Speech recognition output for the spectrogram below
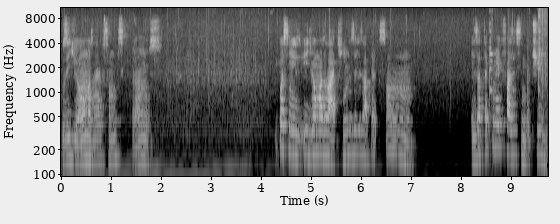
Os idiomas, né, são muito estranhos. Tipo assim, idiomas latinos, eles até que são... Eles até que meio que fazem sentido.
